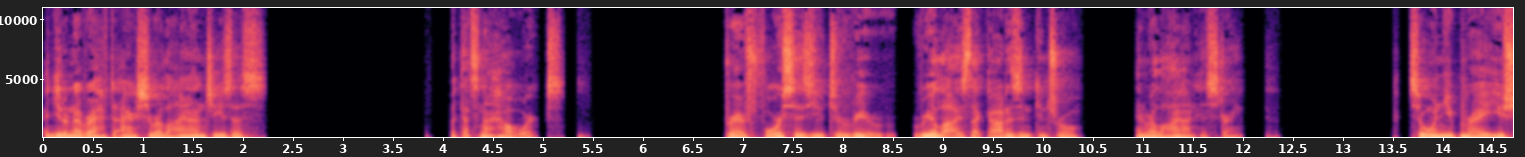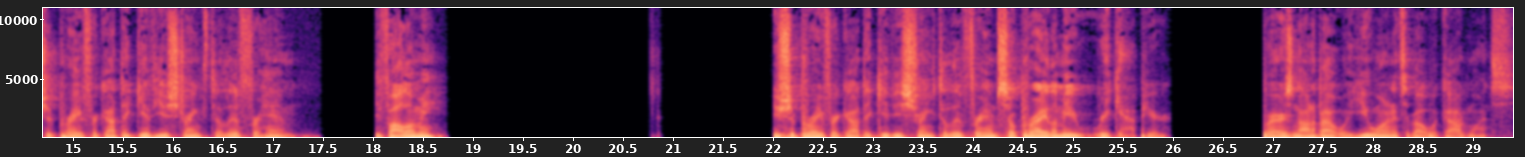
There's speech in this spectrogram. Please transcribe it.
and you don't ever have to actually rely on Jesus. But that's not how it works. Prayer forces you to re- realize that God is in control and rely on his strength. So when you pray, you should pray for God to give you strength to live for him. You follow me? You should pray for God to give you strength to live for him. So pray. Let me recap here. Prayer is not about what you want, it's about what God wants.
